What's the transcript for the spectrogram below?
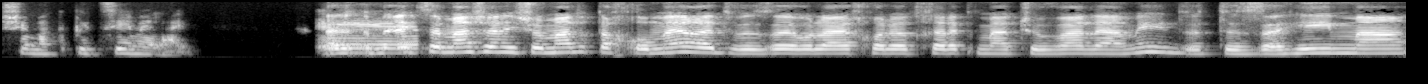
שמקפיצים אליי. אה, בעצם מה שאני שומעת אותך אומרת, וזה אולי יכול להיות חלק מהתשובה לעמית, זה תזהי מה,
